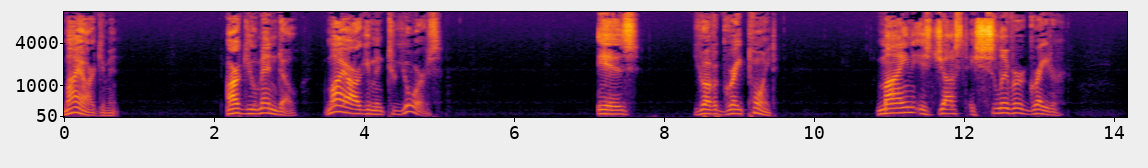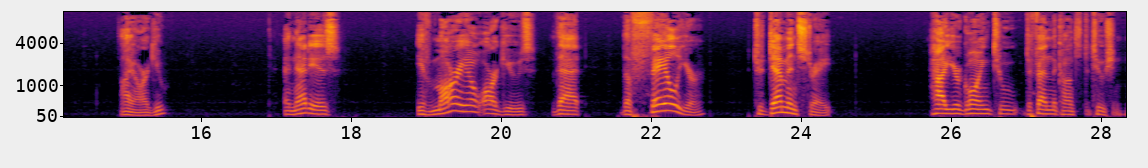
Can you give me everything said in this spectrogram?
my argument, argumento, my argument to yours is you have a great point. Mine is just a sliver greater, I argue. And that is if Mario argues that the failure to demonstrate how you're going to defend the Constitution.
